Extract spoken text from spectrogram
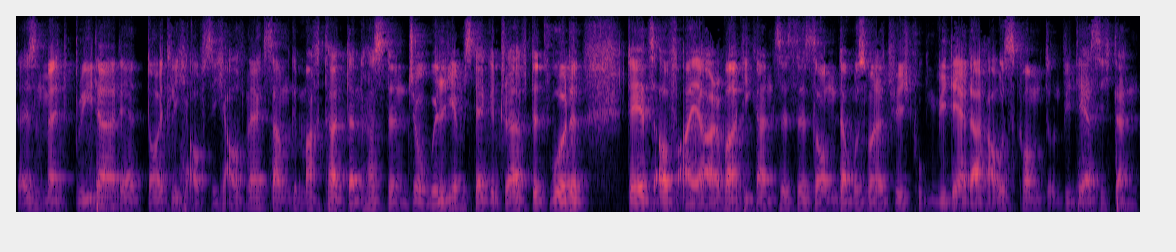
Da ist ein Matt Breeder, der deutlich auf sich aufmerksam gemacht hat. Dann hast du einen Joe Williams, der gedraftet wurde, der jetzt auf IR war die ganze Saison. Da muss man natürlich gucken, wie der da rauskommt und wie der sich dann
